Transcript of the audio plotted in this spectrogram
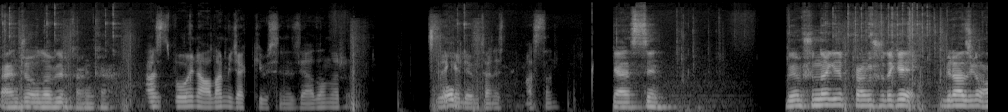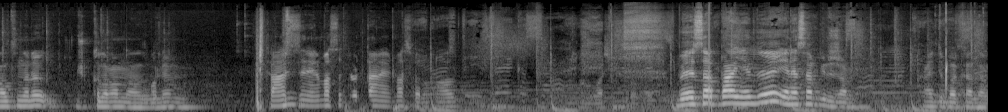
Bence olabilir kanka. Ben siz bu oyunu alamayacak gibisiniz ya adamlar. Size Hop. geliyor bir tanesi aslan. Gelsin. Benim şunlara gidip kanka şuradaki birazcık altınları cukkalamam lazım biliyor musun? Sizin elmasta 4 tane elmas var onu şey. Bu hesap ben yedi, yeni hesap gireceğim. Hadi bakalım.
